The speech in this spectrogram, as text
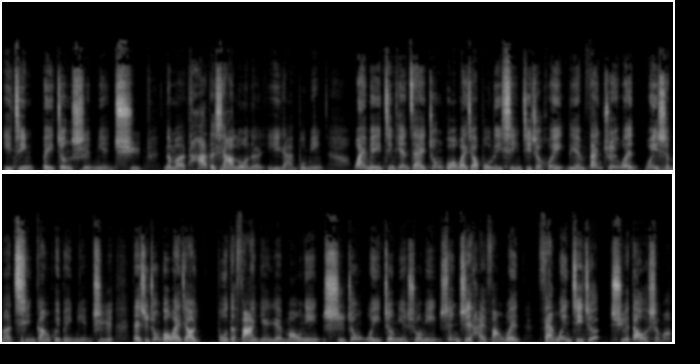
已经被正式免去。那么他的下落呢，依然不明。外媒今天在中国外交部例行记者会连番追问为什么秦刚会被免职，但是中国外交部的发言人毛宁始终未正面说明，甚至还访问反问记者学到了什么。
